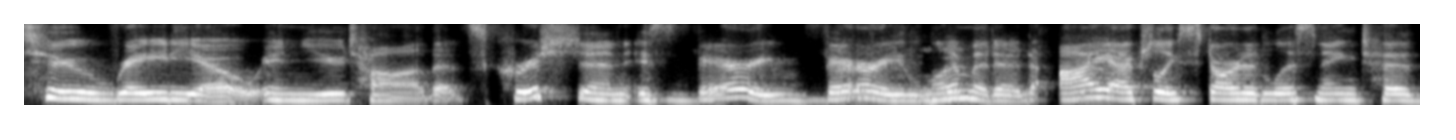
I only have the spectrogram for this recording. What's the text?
to radio in Utah that's Christian is very, very limited. I actually started listening to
